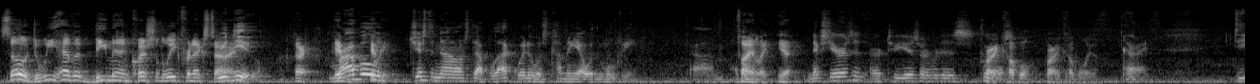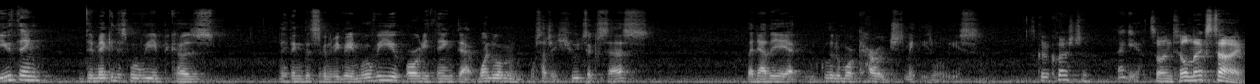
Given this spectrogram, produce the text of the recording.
So, do we have a B-Man question of the week for next time? we do. All right. hit me, Marvel hit me. just announced that Black Widow was coming out with a movie. Um, Finally, yeah. Next year, is it? Or two years, whatever it is? Probably a couple. Probably a couple. Yeah. All right. Do you think they're making this movie because they think this is going to be a great movie, or do you think that Wonder Woman was such a huge success that now they have a little more courage to make these movies? It's a good question. Thank you. So until next time,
